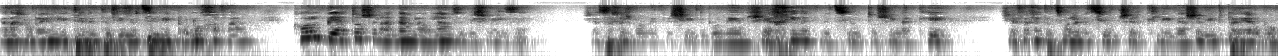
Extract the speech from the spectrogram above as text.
ואנחנו באים ליתן את הדין, יוצאים מפה, לא חבל. כל ביאתו של האדם לעולם זה בשביל זה. שיעשה חשבון נפש, שיתבונן, שיכין את מציאותו, שינקה, שיהפך את עצמו למציאות של כלי, והשם יתפאר בו.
